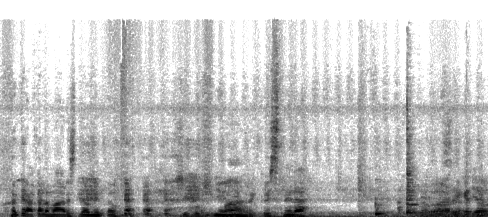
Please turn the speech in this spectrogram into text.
Magkakalamaris daw nito. Yun yung request nila. Namarik daw.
